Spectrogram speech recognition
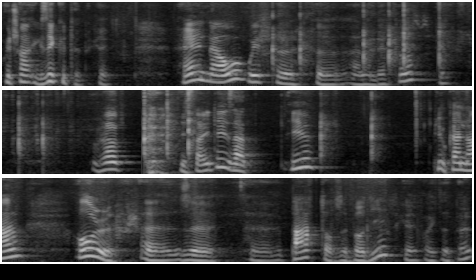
which are executed. Okay? And now with uh, uh, we have this idea that here, you can have all uh, the uh, part of the body, okay, for example,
